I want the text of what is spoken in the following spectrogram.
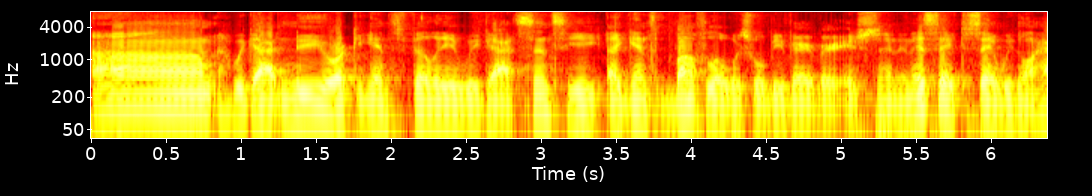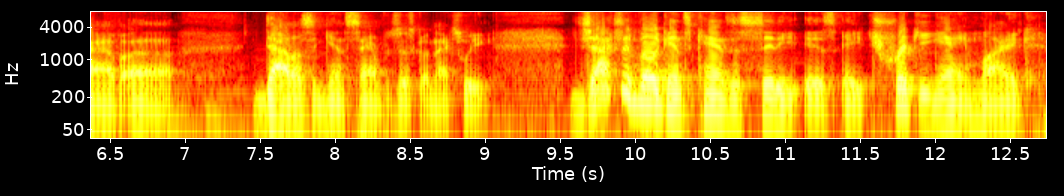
Um, we got New York against Philly. We got Cincy against Buffalo, which will be very, very interesting. And it's safe to say we're gonna have uh, Dallas against San Francisco next week. Jacksonville against Kansas City is a tricky game. Like,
